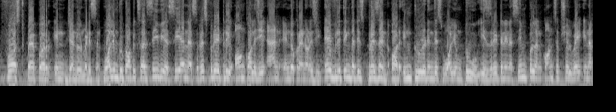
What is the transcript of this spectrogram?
first paper in general medicine. Volume 2 topics are CVS, CNS, respiratory, oncology and endocrinology. Everything that is present or included in this volume 2 is written in a simple and conceptual way in a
